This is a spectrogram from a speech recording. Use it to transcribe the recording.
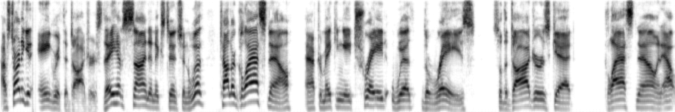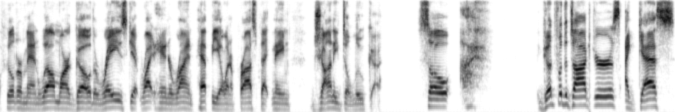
I'm starting to get angry at the Dodgers. They have signed an extension with Tyler Glasnow after making a trade with the Rays. So the Dodgers get Glasnow and outfielder Manuel Margot. The Rays get right-hander Ryan Pepiot and a prospect named Johnny DeLuca. So uh, good for the Dodgers, I guess.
